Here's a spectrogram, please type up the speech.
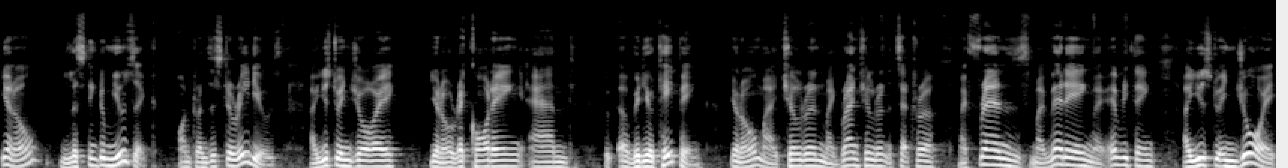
you know, listening to music on transistor radios. I used to enjoy, you know, recording and uh, videotaping, you know, my children, my grandchildren, etc., my friends, my wedding, my everything. I used to enjoy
